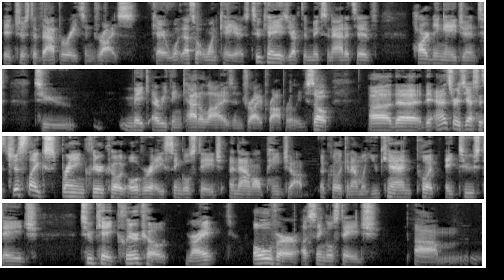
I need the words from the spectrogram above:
it just evaporates and dries. Okay, that's what 1K is. 2K is you have to mix an additive hardening agent to make everything catalyze and dry properly. So uh, the the answer is yes. It's just like spraying clear coat over a single stage enamel paint job, acrylic enamel. You can put a two stage 2K clear coat right, over a single stage um,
